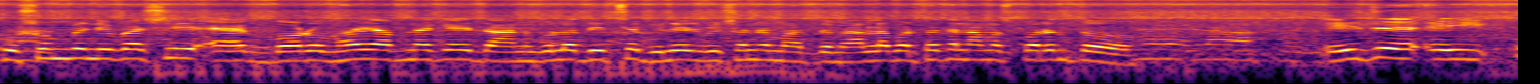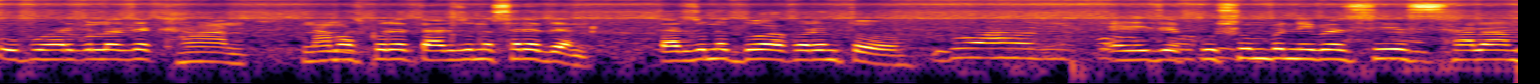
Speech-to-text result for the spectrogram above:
কুসুম্বী নিবাসী এক বড় ভাই আপনাকে এই দানগুলো দিচ্ছে ভিলেজ ভীষণের মাধ্যমে। আল্লাহ বর্ষাতে নামাজ পড়েন তো? হ্যাঁ। এই যে এই উপহারগুলো যে খান নামাজ পড়ে তার জন্য ছেড়ে দেন তার জন্য দোয়া করেন তো? এই যে কুসুম্বী নিবাসী সালাম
